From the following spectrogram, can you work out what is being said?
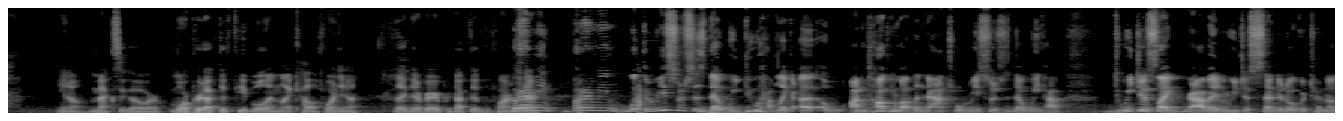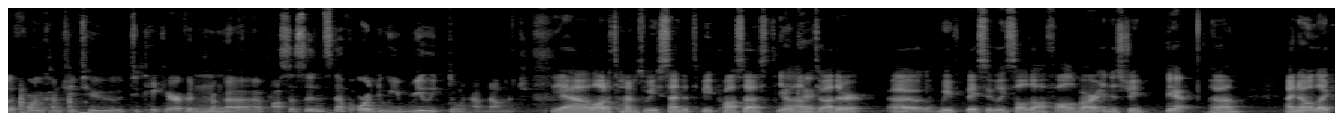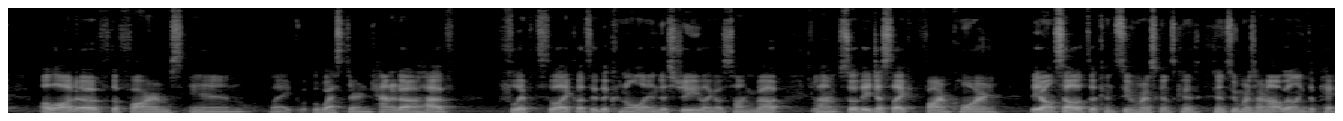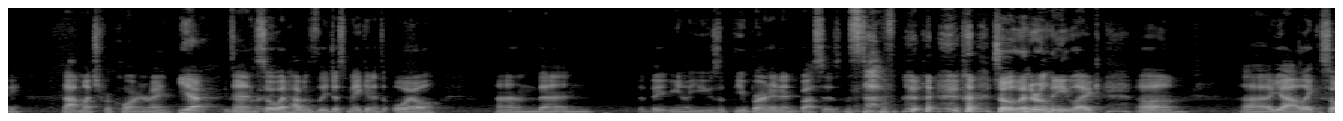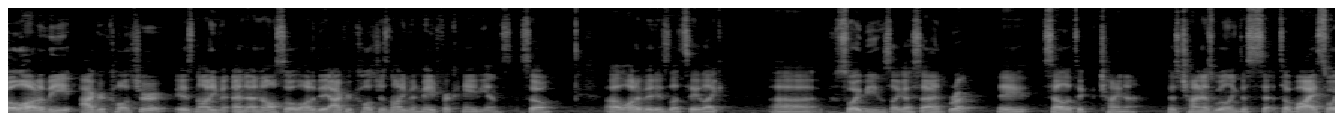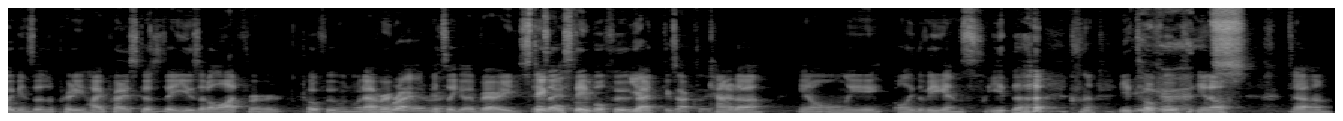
you know, Mexico or more productive people in like California. Like they're very productive. The farms But there. I mean, but I mean, with the resources that we do have, like uh, I'm talking about the natural resources that we have. Do we just like grab it and we just send it over to another foreign country to to take care of it, Mm. pro- uh, process it and stuff, or do we really don't have that much? Yeah, a lot of times we send it to be processed Yeah, okay. um, to other. Uh, we've basically sold off all of our industry. Yeah. Um, I know like a lot of the farms in like Western Canada have flipped to like let's say the canola industry, like I was talking about. Um, Okay. so they just like farm corn. They don't sell it to consumers because consumers are not willing to pay that much for corn, right? Yeah. Exactly. And so what happens? They just make it into oil, and then they you know use it. You burn it in buses and stuff. so literally, like, um, uh, yeah, like so a lot of the agriculture is not even, and, and also a lot of the agriculture is not even made for Canadians. So a lot of it is let's say like uh, soybeans, like I said, right. they sell it to China because China's willing to set, to buy soybeans at a pretty high price because they use it a lot for tofu and whatever. Right. right. It's like a very Staple like a staple food, yeah. right? Exactly. Canada, you know, only only the vegans eat the eat tofu, you know. Um,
